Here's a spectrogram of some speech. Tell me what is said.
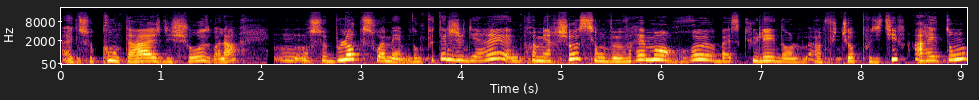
avec ce comptage des choses, voilà, on, se bloque soi-même. Donc peut-être je dirais une première chose, si on veut vraiment rebasculer dans un futur positif, arrêtons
